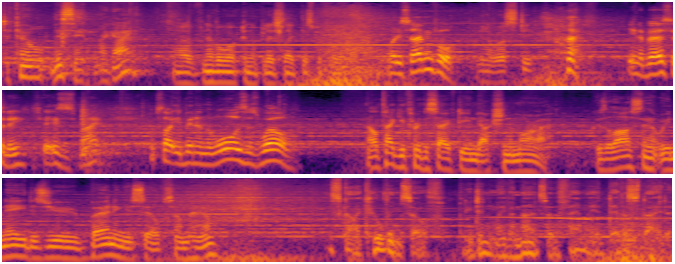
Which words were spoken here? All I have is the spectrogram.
to fill this in, okay? I've never worked in a place like this before. What are you saving for? University. University? Jesus, mate. Looks like you've been in the wars as well. I'll take you through the safety induction tomorrow. Because the last thing that we need is you burning yourself somehow. This guy killed himself, but he didn't leave a note, so the family are devastated.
